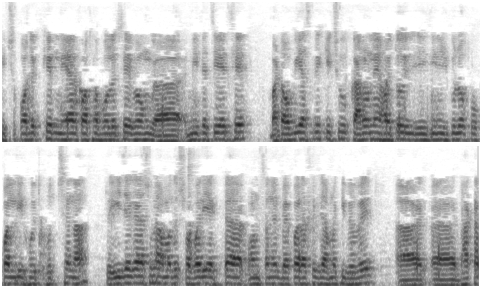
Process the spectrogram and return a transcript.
কিছু পদক্ষেপ নেওয়ার কথা বলেছে এবং নিতে চেয়েছে বাট অবভিয়াসলি কিছু কারণে হয়তো এই জিনিসগুলো প্রপারলি হচ্ছে না। তো এই জায়গায় আসলে আমাদের সবারই একটা কনসার্নের ব্যাপার আছে যে আমরা কীভাবে ঢাকা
